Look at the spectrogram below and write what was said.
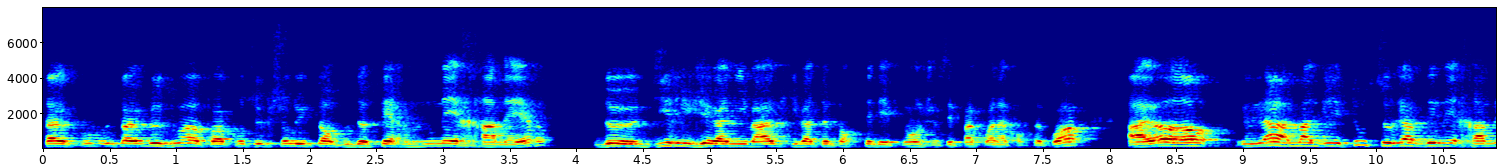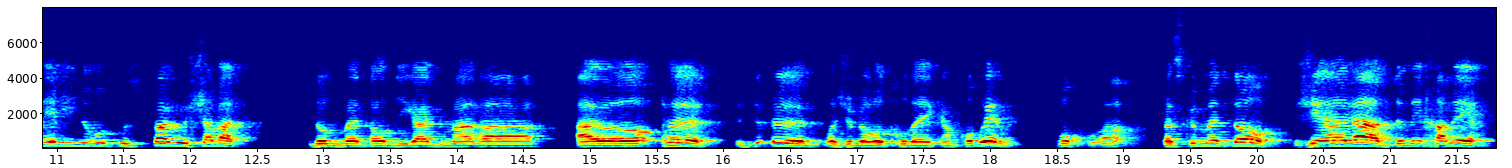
Tu as, besoin pour la construction du temple de faire Mechamer, de diriger l'animal qui va te porter des planches, je ne sais pas quoi, n'importe quoi alors là, malgré tout, ce rave des Mechamer, il ne repousse pas le Shabbat. Donc maintenant, dit Gagmara, alors euh, je me retrouve avec un problème. Pourquoi? Parce que maintenant, j'ai un rave de Mechamer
